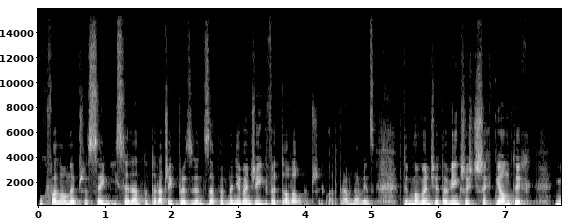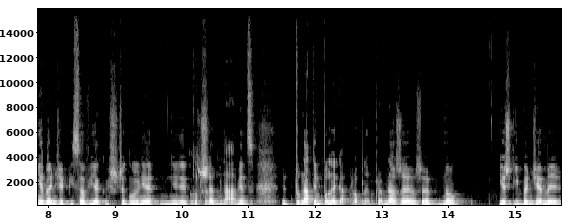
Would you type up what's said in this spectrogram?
uchwalone przez Sejm i Senat, no to raczej prezydent zapewne nie będzie ich wetował na przykład, prawda? Więc w tym momencie ta większość trzech piątych nie będzie PiSowi jakoś szczególnie y, potrzebna, a więc tu na tym polega problem, prawda? Że, że no, jeśli będziemy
